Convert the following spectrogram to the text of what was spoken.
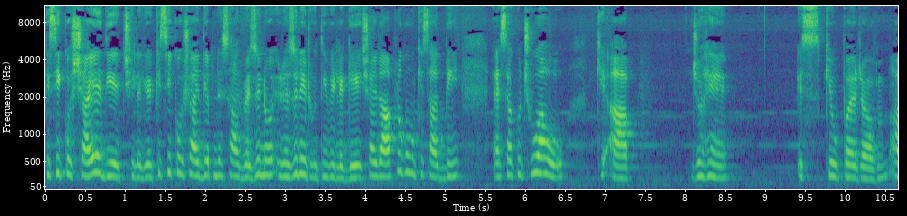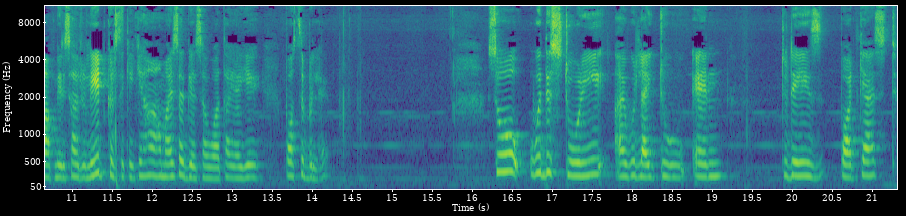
किसी को शायद ये अच्छी लगे किसी को शायद ये अपने साथ रेजोनेट होती हुई लगे। शायद आप लोगों के साथ भी ऐसा कुछ हुआ हो कि आप जो हैं इसके ऊपर आप मेरे साथ रिलेट कर सकें कि हाँ हमारे साथ भी ऐसा हुआ था या ये पॉसिबल है। So with this story I would like to end today's podcast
